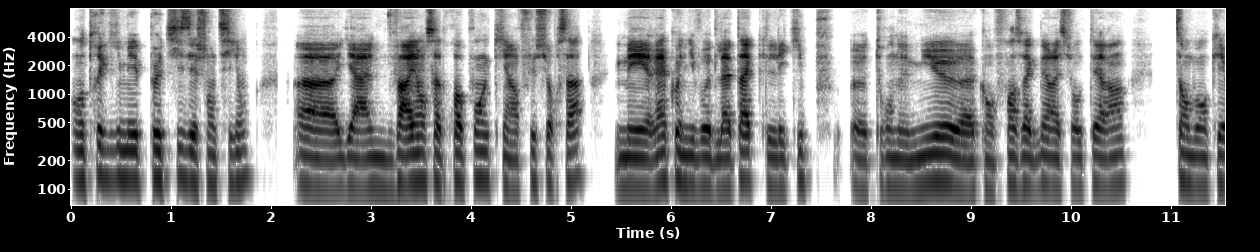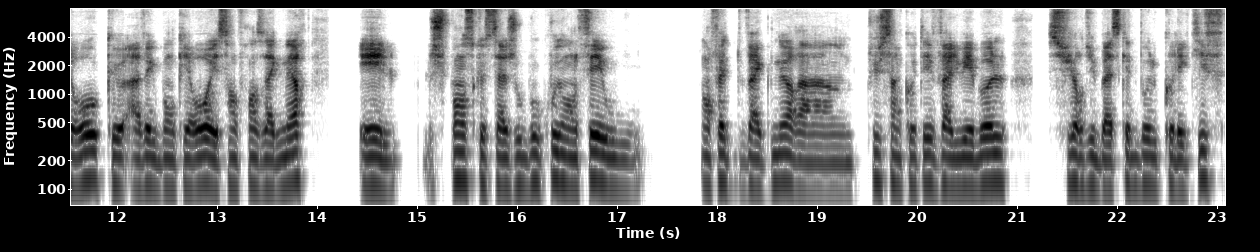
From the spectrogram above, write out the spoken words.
entre guillemets, petits échantillons il y a une variance à trois points qui influe sur ça, mais rien qu'au niveau de l'attaque, l'équipe tourne mieux quand Franz Wagner est sur le terrain sans Banquero qu'avec Banquero et sans Franz Wagner. Et je pense que ça joue beaucoup dans le fait où en fait Wagner a plus un côté valuable sur du basketball collectif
